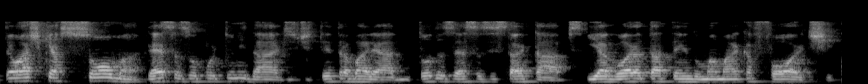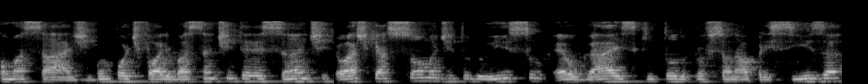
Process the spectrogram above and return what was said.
Então, acho que a soma dessas oportunidades de ter trabalhado em todas essas startups e agora está tendo uma marca forte como a SAGE, com um portfólio bastante interessante, eu acho que a soma de tudo isso é o gás que todo profissional precisa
